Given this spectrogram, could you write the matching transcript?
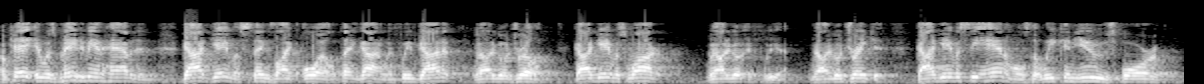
Okay, it was made to be inhabited. God gave us things like oil. Thank God. If we've got it, we ought to go drill it. God gave us water. We ought to go. If we we ought to go drink it. God gave us the animals that we can use for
